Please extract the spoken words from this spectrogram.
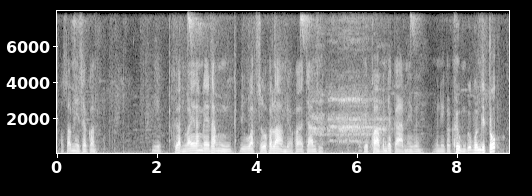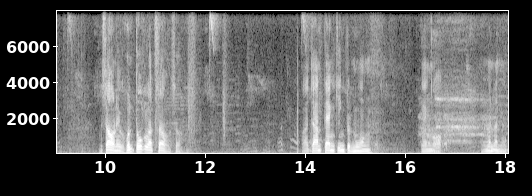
เอาซ้ำนี่ซะก่อนนี่เคลื่อนไหวทั้งใดทั้งอยู่วัดโสพรามเดี๋ยวพระอาจารย์สิเก็บภาพบรรยากาศให้เบิ่งวันนี้ก็ครึ้มก็ฝนสิตกมื้อเช้านี่ฝนตกลัดเช้าเช้าพระอาจารย์แต่งกิ่งต้นม่วง แต่งออกมันอันนั้นอะ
